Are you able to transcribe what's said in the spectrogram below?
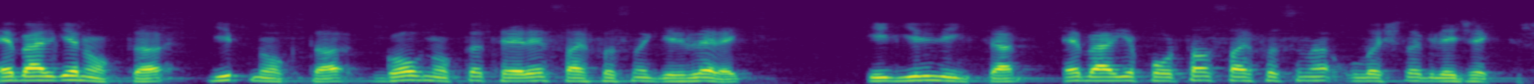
ebelge.gip.gov.tr sayfasına girilerek ilgili linkten e-belge portal sayfasına ulaşılabilecektir.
